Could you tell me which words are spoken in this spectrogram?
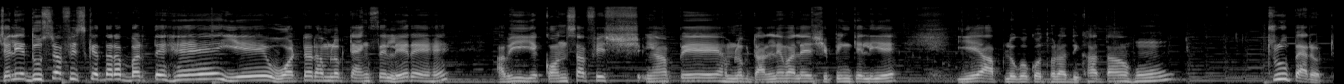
चलिए दूसरा फ़िश के तरफ़ बढ़ते हैं। ये वाटर हम लोग टैंक से ले रहे हैं। अभी ये कौन सा फ़िश यहाँ पे हम लोग डालने वाले शिपिंग के लिए, ये आप लोगों को थोड़ा दिखाता हूँ। True parrot.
